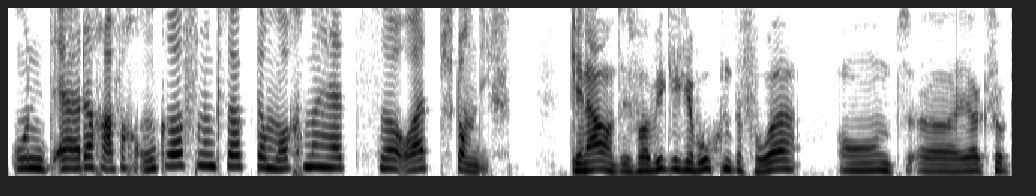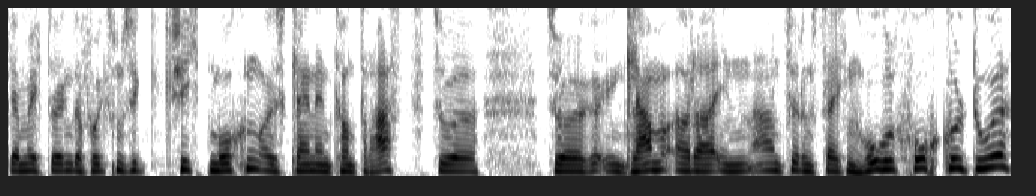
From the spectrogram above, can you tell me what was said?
Und er hat auch einfach angerufen und gesagt, da machen wir heute so eine Art Stammtisch. Genau, das war wirklich eine Woche davor. Und äh, er hat gesagt, er möchte irgendeine Volksmusikgeschichte machen als kleinen Kontrast zur, zur in, Klam oder in Anführungszeichen Hoch Hochkultur.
